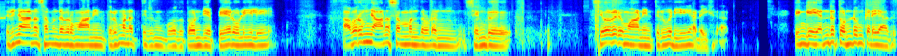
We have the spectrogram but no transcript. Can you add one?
திருஞான சம்பந்த பெருமானின் திருமணத்தின் போது தோன்றிய பேரொளியிலே அவரும் ஞானசம்பந்தருடன் சென்று சிவபெருமானின் திருவடியை அடைகிறார். இங்கே எந்த தொண்டும் கிடையாது.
